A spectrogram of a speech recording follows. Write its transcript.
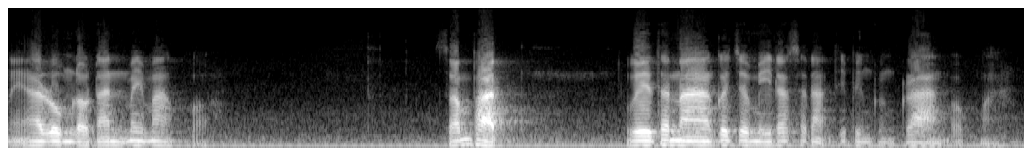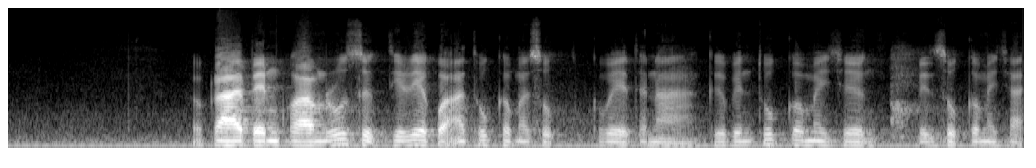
ในอารมณ์เหล่านั้นไม่มากพอ สัมผัสเวทนาก็จะมีลักษณะที่เป็นกลางๆออกมา ก็กลายเป็นความรู้สึกที่เรียกว่าอทุกขมสุขเวทนา คือเป็นทุกข์ก็ไม่เชิง เป็นสุขก็ไม่ใช่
